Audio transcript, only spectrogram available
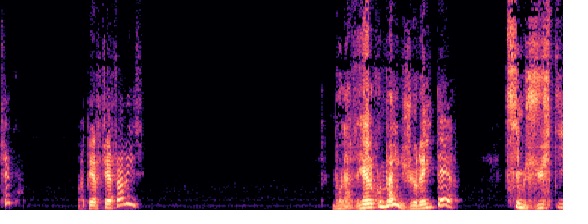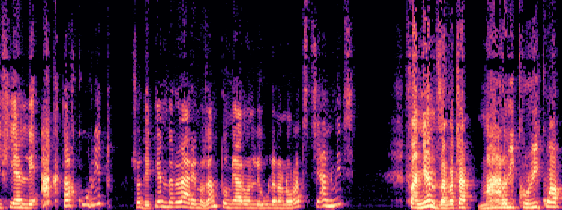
tsy haiko mampieritreritra ahy le izy mbola averiko indray je reitère tsy mi justifier an'le acte aho koa ry eto sao de teny nareo ary ianao zany toa miaro an'le olona nanao ratsy tsy any mihitsy fa ny ahy ny zavatra maharikoriko aho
